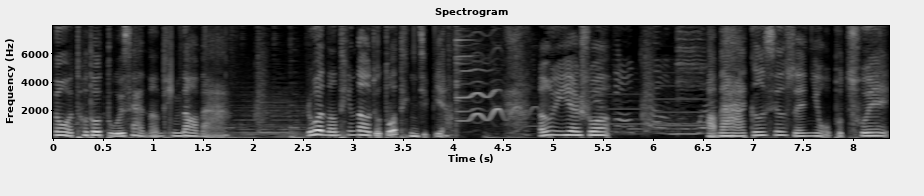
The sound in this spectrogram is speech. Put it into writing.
那我偷偷读一下，能听到吧？如果能听到，就多听几遍。”冷雨夜说：“好吧，更新随你，我不催。”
